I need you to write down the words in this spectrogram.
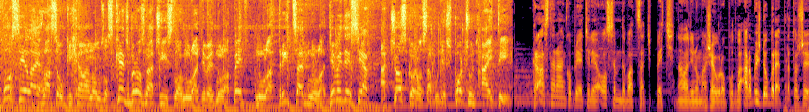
Posielaj hlasovky chalanom zo Sketch Bros na číslo 0905 030 090 a čoskoro sa budeš počuť aj ty. Krásne ránko, priatelia, 8.25, naladenú máš Európu 2. A robíš dobre, pretože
